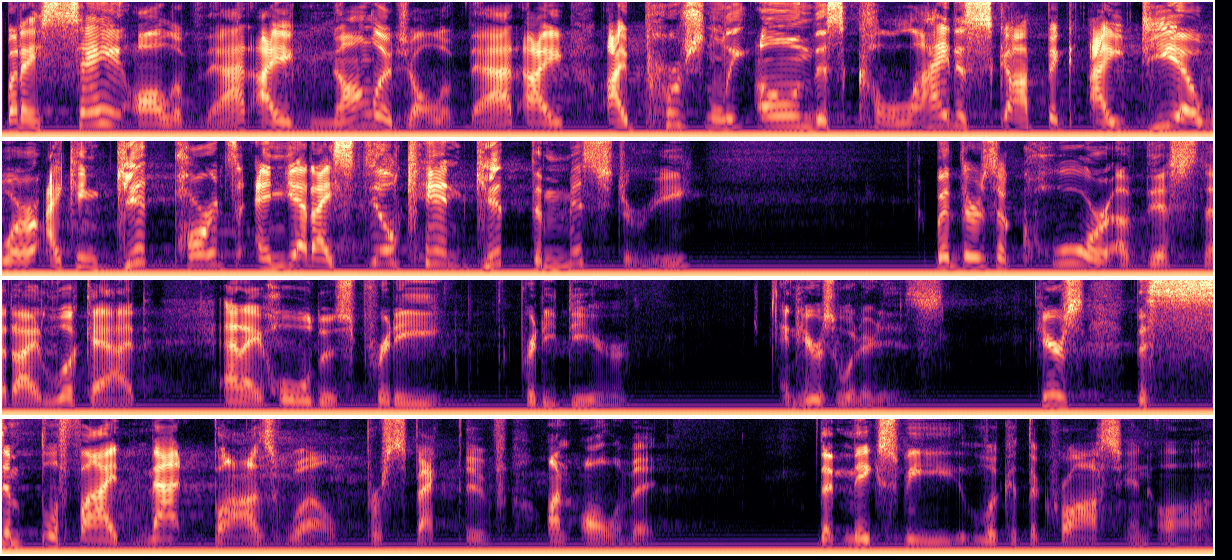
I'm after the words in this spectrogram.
But I say all of that, I acknowledge all of that. I, I personally own this kaleidoscopic idea where I can get parts and yet I still can't get the mystery. But there's a core of this that I look at and I hold as pretty, pretty dear. And here's what it is here's the simplified Matt Boswell perspective on all of it that makes me look at the cross in awe.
